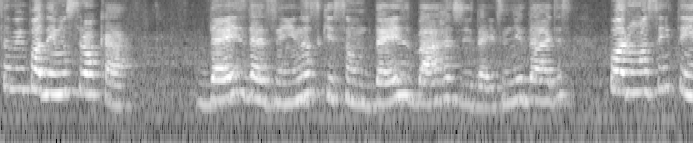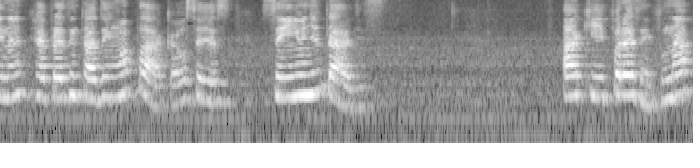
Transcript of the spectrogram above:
Também podemos trocar 10 dezenas, que são 10 barras de 10 unidades, por uma centena, representada em uma placa, ou seja, 100 unidades. Aqui, por exemplo, na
